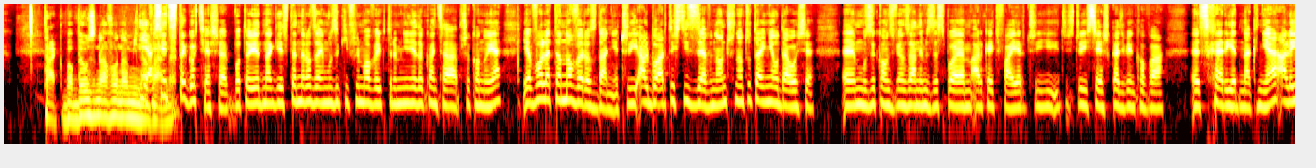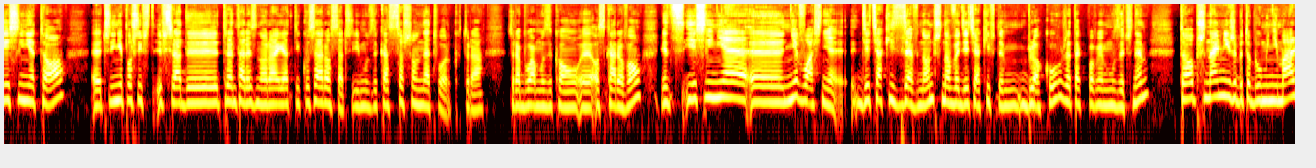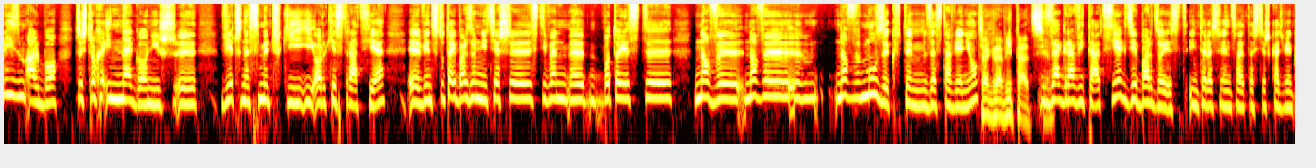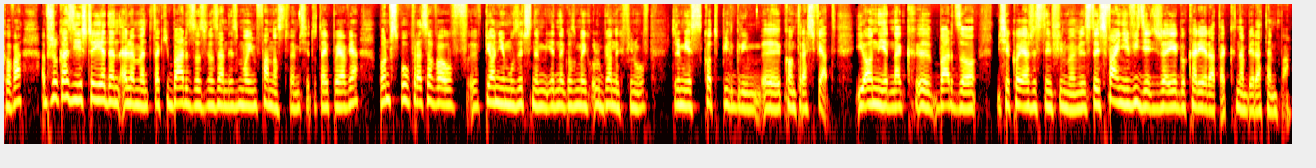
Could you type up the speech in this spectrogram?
Tak, bo był znowu nominowany. Ja się z tego cieszę, bo to jednak jest ten rodzaj muzyki filmowej, który mnie nie do końca przekonuje. Ja wolę to nowe rozdanie, czyli albo artyści z zewnątrz. No tutaj nie udało się e, muzykom związanym z zespołem Arcade Fire, czyli, czyli ścieżka dźwiękowa e, z Her jednak nie, ale jeśli nie to, e, czyli nie poszli w, w ślady Trenta Reznora i Attikusa Rossa, czyli muzyka z Social Network, która, która była muzyką e, oscarową. Więc jeśli nie, e, nie właśnie dzieciaki z zewnątrz, nowe dzieciaki w tym bloku, że tak powiem muzycznym, to przynajmniej, żeby to był minimalizm albo coś trochę innego niż y, wieczne smyczki i orkiestracje. Y, więc tutaj bardzo mnie cieszy Steven, y, bo to jest y, nowy, nowy, y, nowy muzyk w tym zestawieniu. Za grawitację. Za grawitację, gdzie bardzo jest interesująca ta ścieżka dźwiękowa. A przy okazji jeszcze jeden element, taki bardzo związany z moim fanostwem się tutaj pojawia, bo on współpracował w, w pionie muzycznym jednego z moich ulubionych filmów, którym jest Scott Pilgrim y, kontra świat. I on jednak y, bardzo mi się kojarzy z tym filmem, więc to jest fajnie widzieć, że jego kariera tak nabiera tempa.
